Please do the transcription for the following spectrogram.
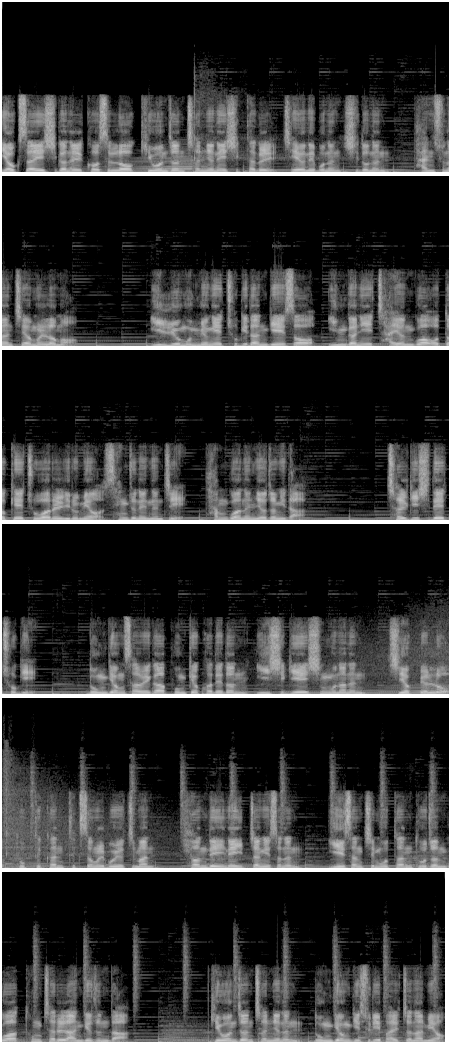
역사의 시간을 거슬러 기원전 천년의 식탁을 재현해보는 시도는 단순한 체험을 넘어 인류 문명의 초기 단계에서 인간이 자연과 어떻게 조화를 이루며 생존했는지 탐구하는 여정이다. 철기시대 초기, 농경사회가 본격화되던 이 시기의 식문화는 지역별로 독특한 특성을 보였지만 현대인의 입장에서는 예상치 못한 도전과 통찰을 안겨준다. 기원전 천년은 농경기술이 발전하며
